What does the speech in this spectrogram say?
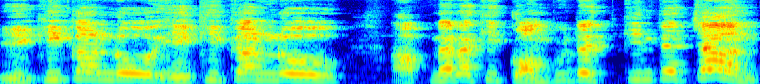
একই কাণ্ড একই কাণ্ড। আপনারা কি কম্পিউটার কিনতে চান?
